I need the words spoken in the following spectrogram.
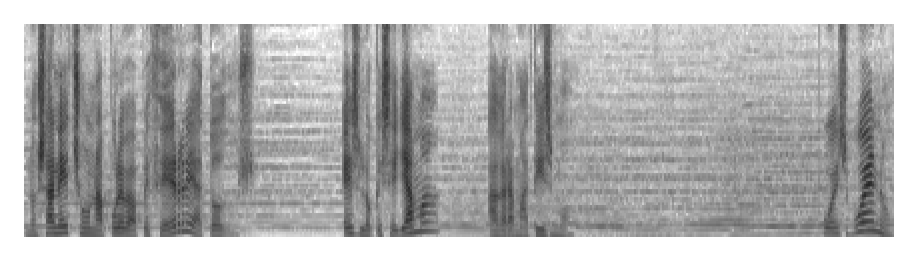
nos han hecho una prueba PCR a todos. Es lo que se llama agramatismo. Pues bueno,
